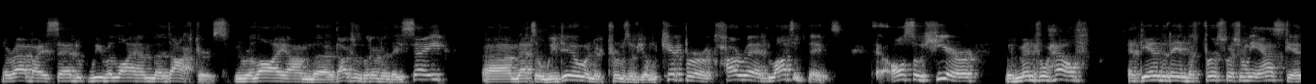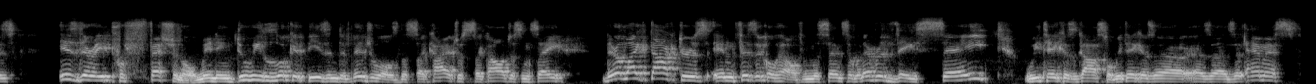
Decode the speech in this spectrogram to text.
the rabbis said we rely on the doctors. We rely on the doctors, whatever they say. Um, that's what we do in terms of Yom Kippur, Kared, lots of things. Also here with mental health, at the end of the day, the first question we ask is is there a professional? Meaning, do we look at these individuals, the psychiatrists, psychologists, and say, they're like doctors in physical health in the sense that whatever they say, we take as gospel, we take as a as, a, as an emes,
